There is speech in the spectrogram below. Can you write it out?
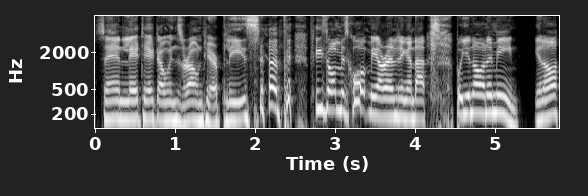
saying late wins around here, please. please don't misquote me or anything on that. But you know what I mean, you know?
